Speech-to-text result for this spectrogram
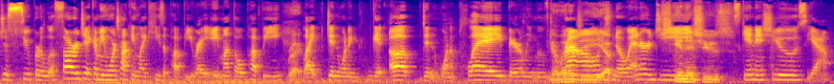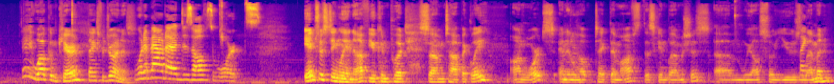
just super lethargic. I mean, we're talking like he's a puppy, right? Eight month old puppy. Right. Like didn't want to get up, didn't want to play, barely moved No around, energy, yep. no energy, Skin issues. skin issues. Yeah. Hey, welcome, Karen. Thanks for joining us. What about uh, dissolves warts? Interestingly enough, you can put some topically on warts, and Mm-hmm. it'll help take them off the skin blemishes. Um, we also use Like- lemon.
